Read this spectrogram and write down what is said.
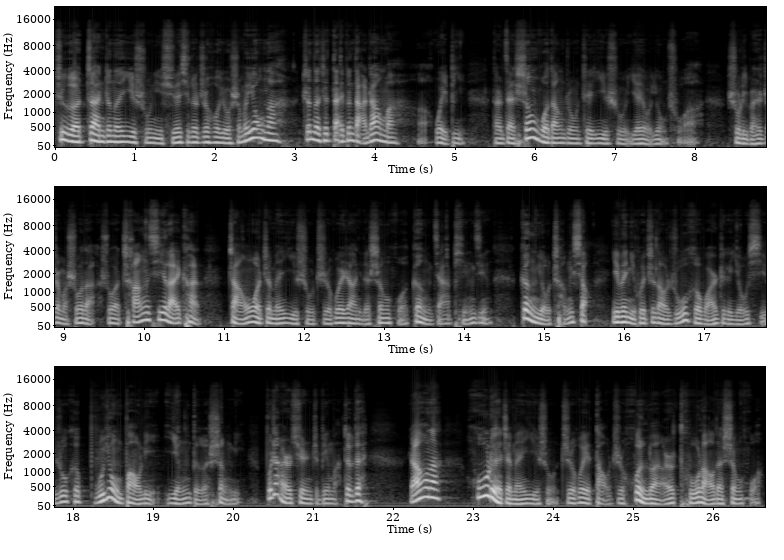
这个战争的艺术你学习了之后有什么用呢？真的去带兵打仗吗？啊，未必。但是在生活当中，这艺术也有用处啊。书里边是这么说的：说长期来看，掌握这门艺术只会让你的生活更加平静，更有成效。因为你会知道如何玩这个游戏，如何不用暴力赢得胜利，不战而屈人之兵嘛，对不对？然后呢，忽略这门艺术只会导致混乱而徒劳的生活。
